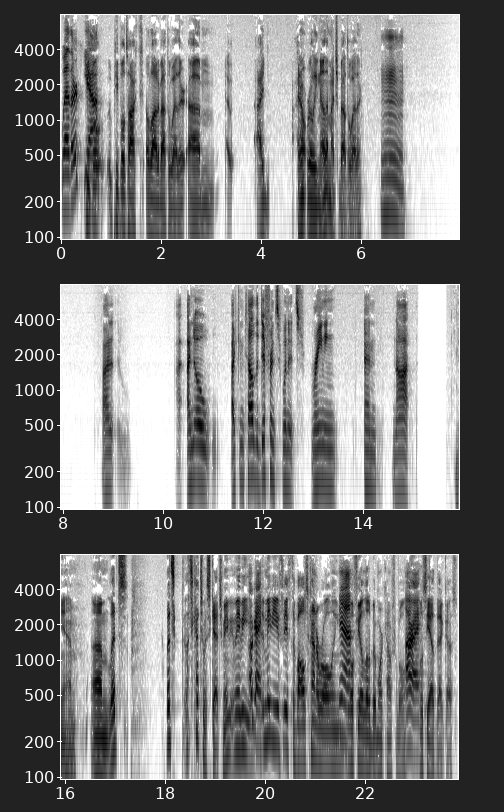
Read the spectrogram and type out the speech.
Weather? Yeah. People people talk a lot about the weather. Um, I I don't really know that much about the weather. I, I I know I can tell the difference when it's raining and not. Yeah. Um, let's let's let's cut to a sketch. Maybe maybe Okay. maybe if, if the ball's kind of rolling, Yeah. we'll feel a little bit more comfortable. All right. We'll see how that goes.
